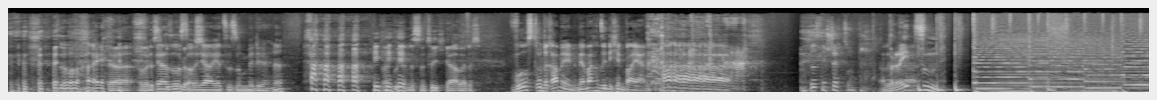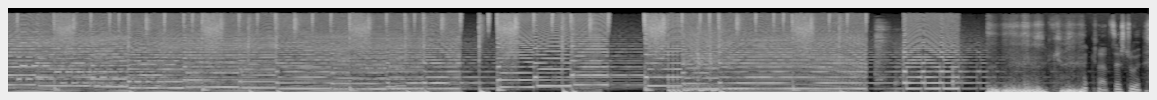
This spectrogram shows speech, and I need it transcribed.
so, hi. Ja, aber das ja, sieht so gut ist aus. doch, ja, jetzt ist so ein Mittel, ne? Na gut, dann ist natürlich, ja, aber das. Wurst und Rammeln, mehr machen sie nicht in Bayern. das ist nicht schlecht so. Alles klar. Brezen! Knarzt der Stuhl.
